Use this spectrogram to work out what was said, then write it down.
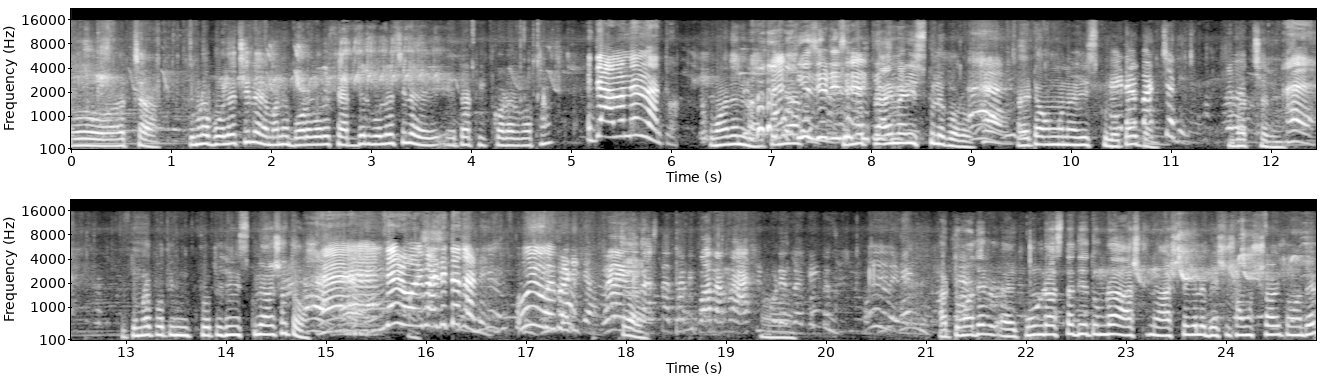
ও আচ্ছা। তোমরা বলেছিলে মানে বড় বড় স্যারদের বলেছিলে এটা ঠিক করার কথা? আমাদের না তো তোমাদের না তোমরা প্রাইমারি স্কুলে পড়ো। আর এটা অঙ্গনওয়াড়ি স্কুলে তাই তো? বাচ্চাদের। হ্যাঁ। তোমরা প্রতিদিন প্রতিদিন স্কুলে আসো তো? হ্যাঁ স্যার ওই বাড়িটা জানে। ওই ওই বাড়িটা। তাই? ও। আর তোমাদের কোন রাস্তা দিয়ে তোমরা আসতে আসতে গেলে বেশি সমস্যা হয় তোমাদের?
